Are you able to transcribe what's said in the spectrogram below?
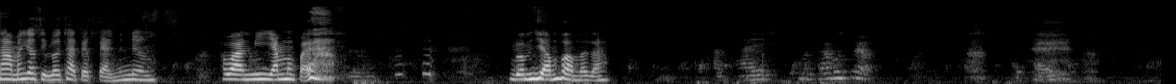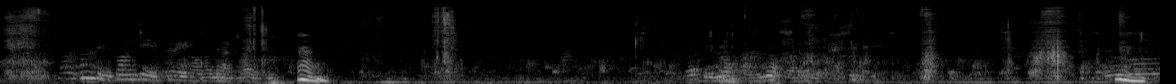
น้ำมันก็สิรสชาติแปลกๆนิดนึงทวารมีย้ำลงไป รวมย้ำความนะจ๊ะอืมอืม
